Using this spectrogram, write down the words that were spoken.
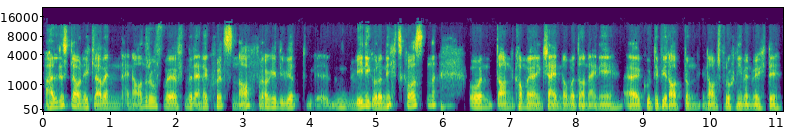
Alles klar. Und ich glaube, ein, ein Anruf mit einer kurzen Nachfrage, die wird äh, wenig oder nichts kosten. Und dann kann man ja entscheiden, ob man dann eine äh, gute Beratung in Anspruch nehmen möchte.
